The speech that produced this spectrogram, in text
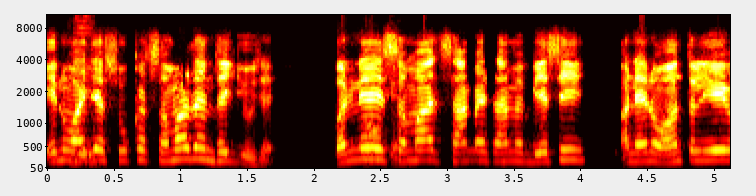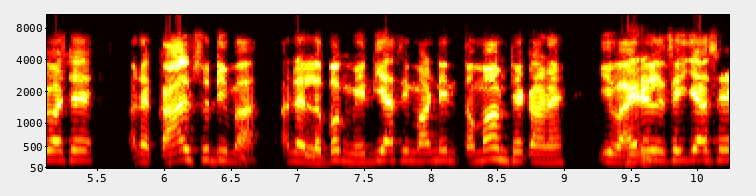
એનું આજે સુખદ સમાધાન થઈ ગયું છે. બંને સમાજ સામે સામે બેસી અને એનો અંત લઈ આવ્યા છે અને કાલ સુધીમાં અને લગભગ મીડિયાથી માંડીને તમામ ઠેકાણે એ વાયરલ થઈ જશે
